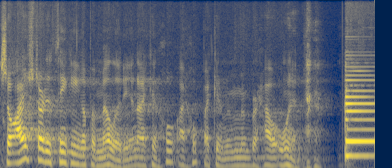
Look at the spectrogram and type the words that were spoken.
So I started thinking up a melody, and I, can ho I hope I can remember how it went.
